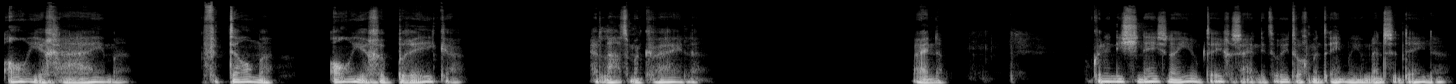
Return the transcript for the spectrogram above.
al je geheimen. Vertel me al je gebreken. Het laat me kwijlen. Einde. Hoe kunnen die Chinezen nou hierop tegen zijn? Dit wil je toch met 1 miljoen mensen delen?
